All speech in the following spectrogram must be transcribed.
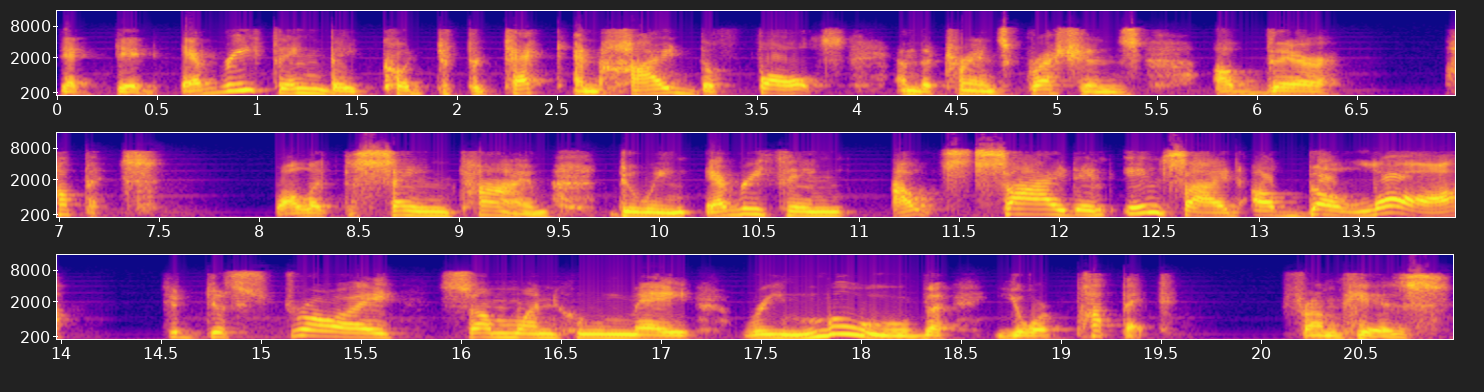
that did everything they could to protect and hide the faults and the transgressions of their puppets while at the same time doing everything outside and inside of the law to destroy someone who may remove your puppet from his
